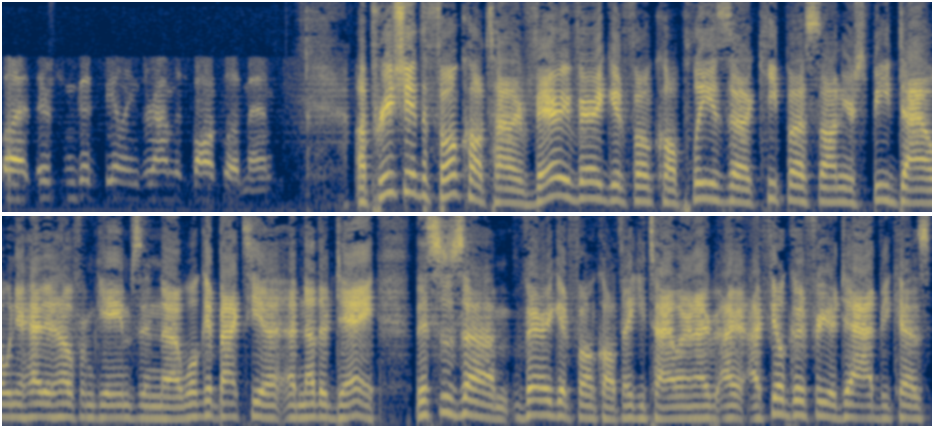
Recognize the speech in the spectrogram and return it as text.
but there's some good feelings around this ball club, man. Appreciate the phone call, Tyler. Very, very good phone call. Please uh, keep us on your speed dial when you're heading home from games, and uh, we'll get back to you another day. This was um, very good phone call. Thank you, Tyler. And I, I, I feel good for your dad because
